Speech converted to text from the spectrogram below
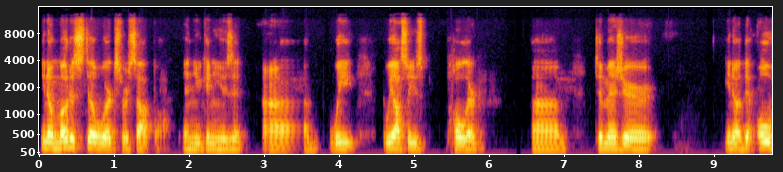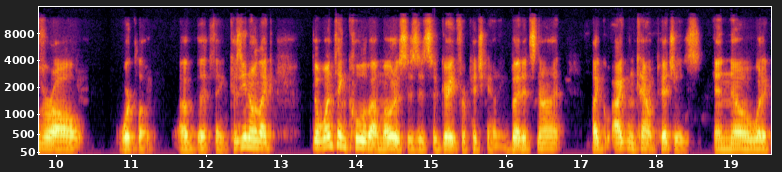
you know, Motus still works for softball and you can use it. Uh, we, we also use Polar um, to measure, you know, the overall workload of the thing. Because you know, like the one thing cool about Motus is it's great for pitch counting, but it's not like I can count pitches and know what a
